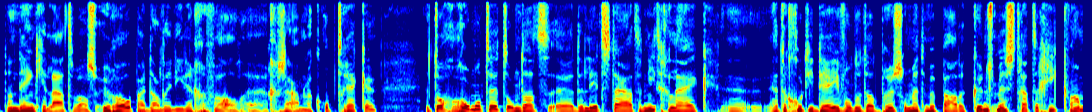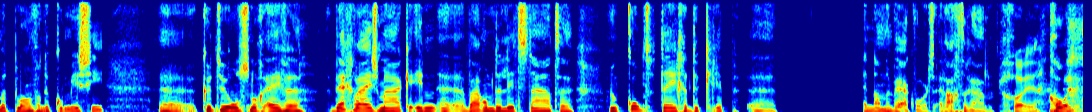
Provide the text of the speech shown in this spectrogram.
dan denk je laten we als Europa dan in ieder geval gezamenlijk optrekken. En toch rommelt het omdat de lidstaten niet gelijk het een goed idee vonden dat Brussel met een bepaalde kunstmeststrategie kwam, het plan van de commissie. kunt u ons nog even wegwijs maken in waarom de lidstaten hun kont tegen de krip en dan een werkwoord erachteraan gooien? gooien.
